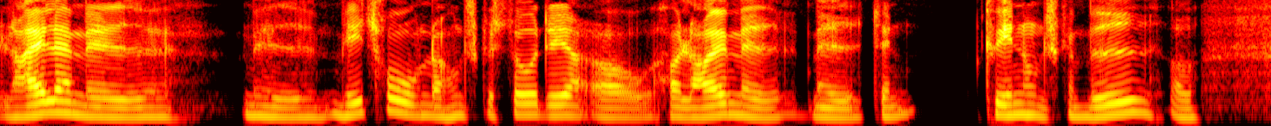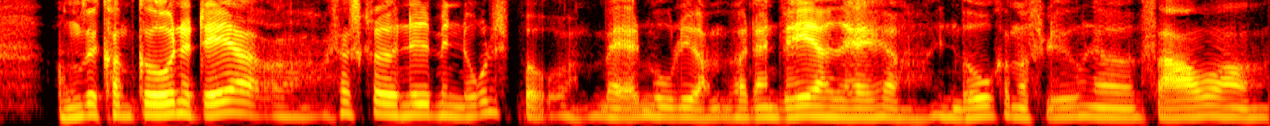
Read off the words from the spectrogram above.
Leila med, øh, med metroen, når hun skal stå der og holde øje med, med den kvinde, hun skal møde, og og hun vil komme gående der, og så skriver jeg ned min notesbog med alt muligt om, hvordan vejret er, og en måge kommer flyvende, og farver og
